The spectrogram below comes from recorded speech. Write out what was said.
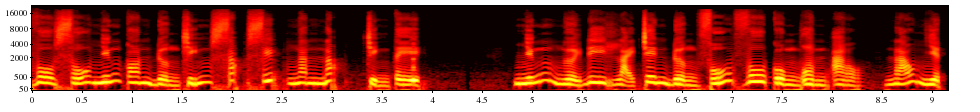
Vô số những con đường chính sắp xếp ngăn nắp, chỉnh tề. Những người đi lại trên đường phố vô cùng ồn ào, náo nhiệt.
